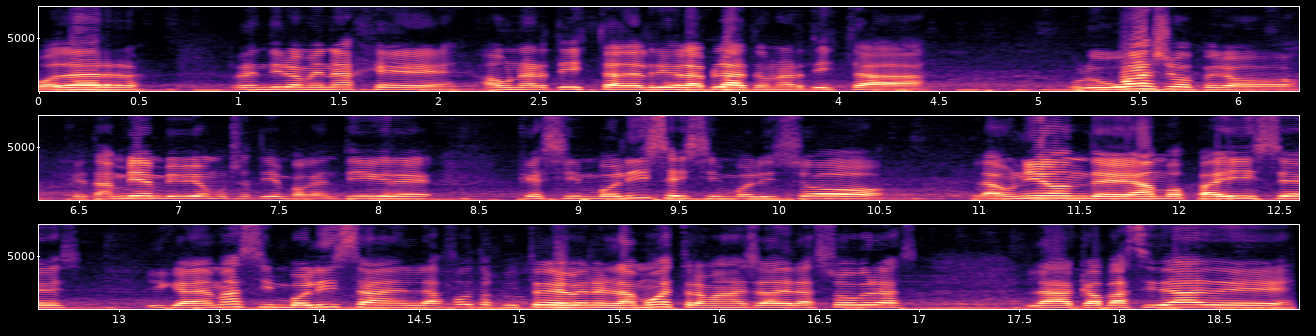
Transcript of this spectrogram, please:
poder rendir homenaje a un artista del Río de la Plata, un artista uruguayo, pero que también vivió mucho tiempo acá en Tigre, que simboliza y simbolizó la unión de ambos países y que además simboliza en las fotos que ustedes ven en la muestra, más allá de las obras, la capacidad de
